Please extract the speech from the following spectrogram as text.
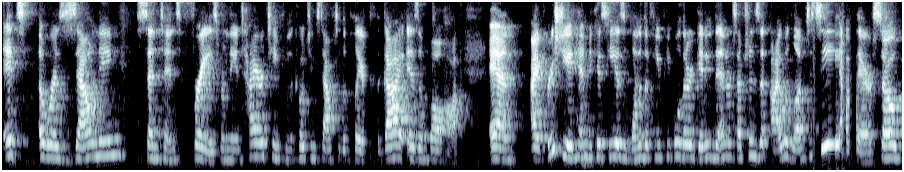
it's a resounding sentence, phrase from the entire team, from the coaching staff to the players. The guy is a ball hawk. And I appreciate him because he is one of the few people that are getting the interceptions that I would love to see out there. So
